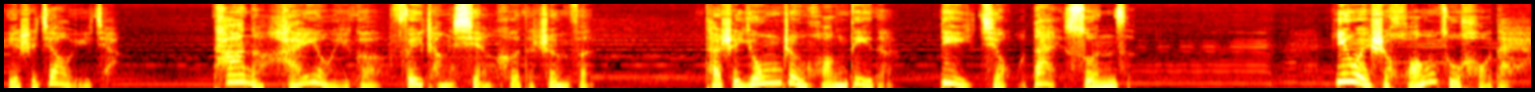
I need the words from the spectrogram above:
也是教育家。他呢，还有一个非常显赫的身份，他是雍正皇帝的第九代孙子。因为是皇族后代啊，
